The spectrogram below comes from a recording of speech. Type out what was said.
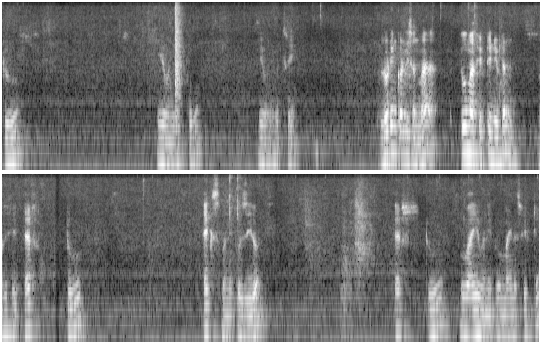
टू यो भनेको फोर यो भनेको थ्री लोडिङ कन्डिसनमा टूमा फिफ्टी न्युटन भनेपछि एफ टू एक्स भनेको जिरो एफ टू वाई भनेको माइनस फिफ्टी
